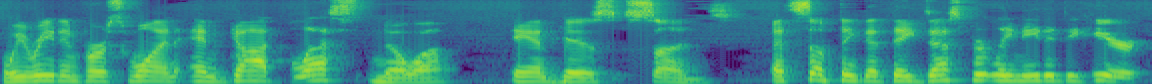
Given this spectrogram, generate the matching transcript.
We read in verse 1 And God blessed Noah and his sons. That's something that they desperately needed to hear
